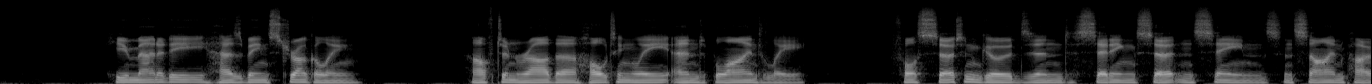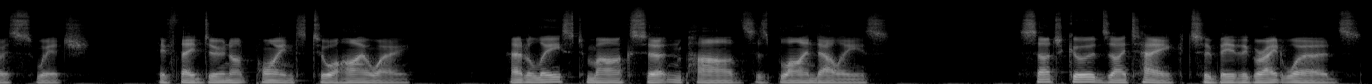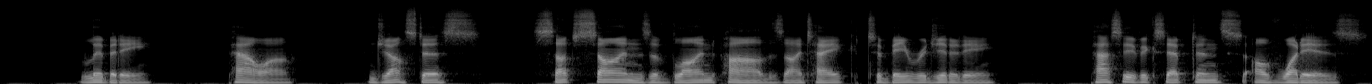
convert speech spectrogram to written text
humanity has been struggling, often rather haltingly and blindly, for certain goods and setting certain scenes and signposts which, if they do not point to a highway, at least mark certain paths as blind alleys. Such goods I take to be the great words liberty, power, justice. Such signs of blind paths I take to be rigidity, passive acceptance of what is.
